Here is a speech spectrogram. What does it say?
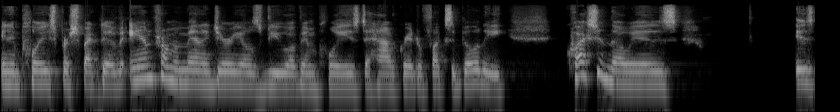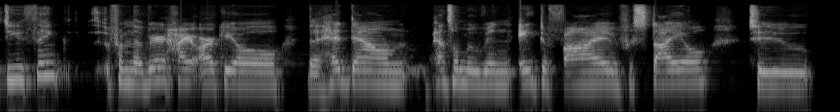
an employee's perspective and from a managerial's view of employees to have greater flexibility. Question though is, is do you think from the very hierarchical, the head down, pencil moving, eight to five style to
